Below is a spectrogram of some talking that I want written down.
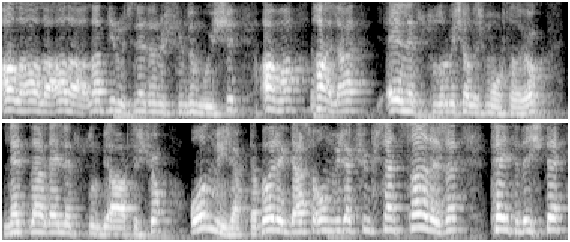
Ala ala ala ala bir rutine dönüştürdün bu işi. Ama hala elle tutulur bir çalışma ortada yok. Netlerde elle tutulur bir artış yok. Olmayacak da böyle giderse olmayacak çünkü sen sadece TYT'de işte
